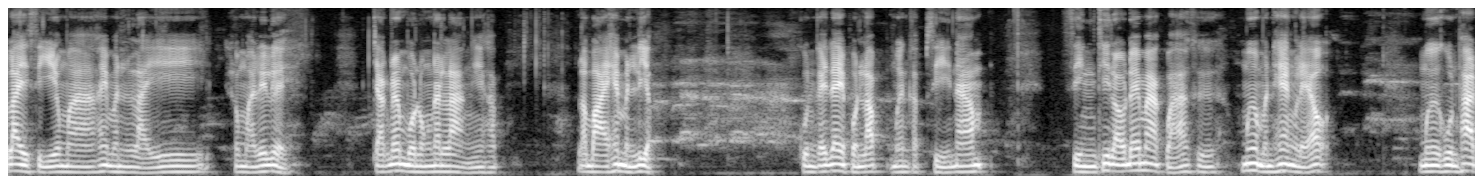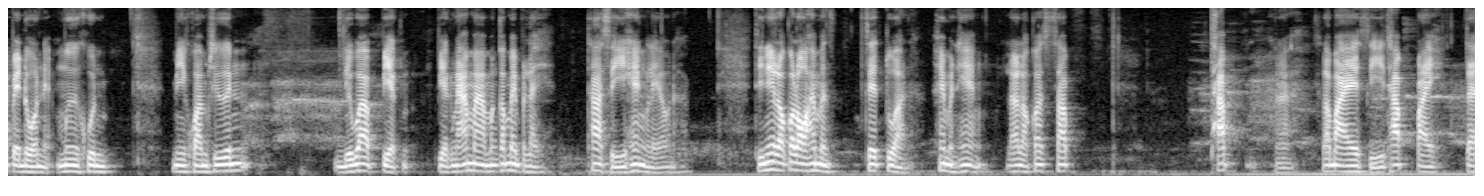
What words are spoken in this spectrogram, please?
ไล่สีลงมาให้มันไหลลงมาเรื่อยๆ จากด้านบนลงด้านล่างนี้ครับ ระบายให้มันเรียบ คุณก็ได้ผลลัพธ์เหมือนกับสีน้ำสิ่งที่เราได้มากกว่าคือ เมื่อมันแห้งแล้ว มือคุณพลาดไปโดนเนี่ย มือคุณมีความชื้น หรือว่าเปียกเปียกน้ำมามันก็ไม่เป็นไร ถ้าสีแห้งแล้วนะครับ ทีนี้เราก็รอให้มันเซตตัวให้มันแห้ง แล้วเราก็ซับทับนะระบายสีทับไป แต่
